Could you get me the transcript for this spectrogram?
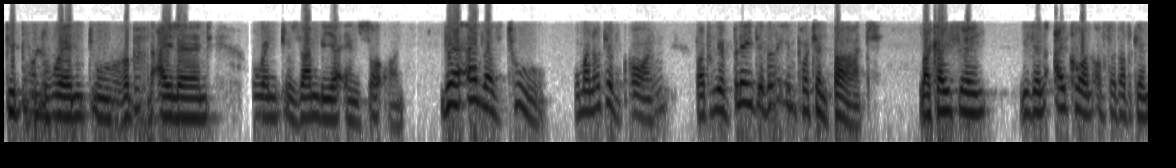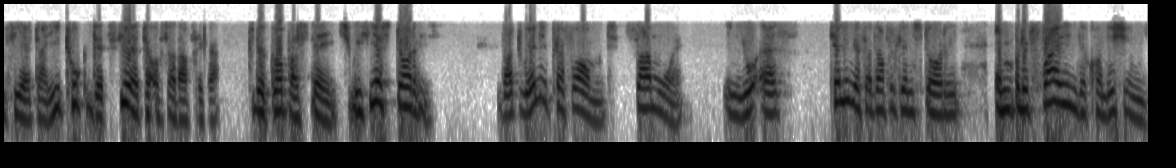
people who went to Robben Island, who went to Zambia, and so on. There are others too who might not have gone, but who have played a very important part. Like I say, he's an icon of South African theatre. He took the theatre of South Africa to the global stage. We hear stories that when he performed somewhere in US telling a South African story, amplifying the conditions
